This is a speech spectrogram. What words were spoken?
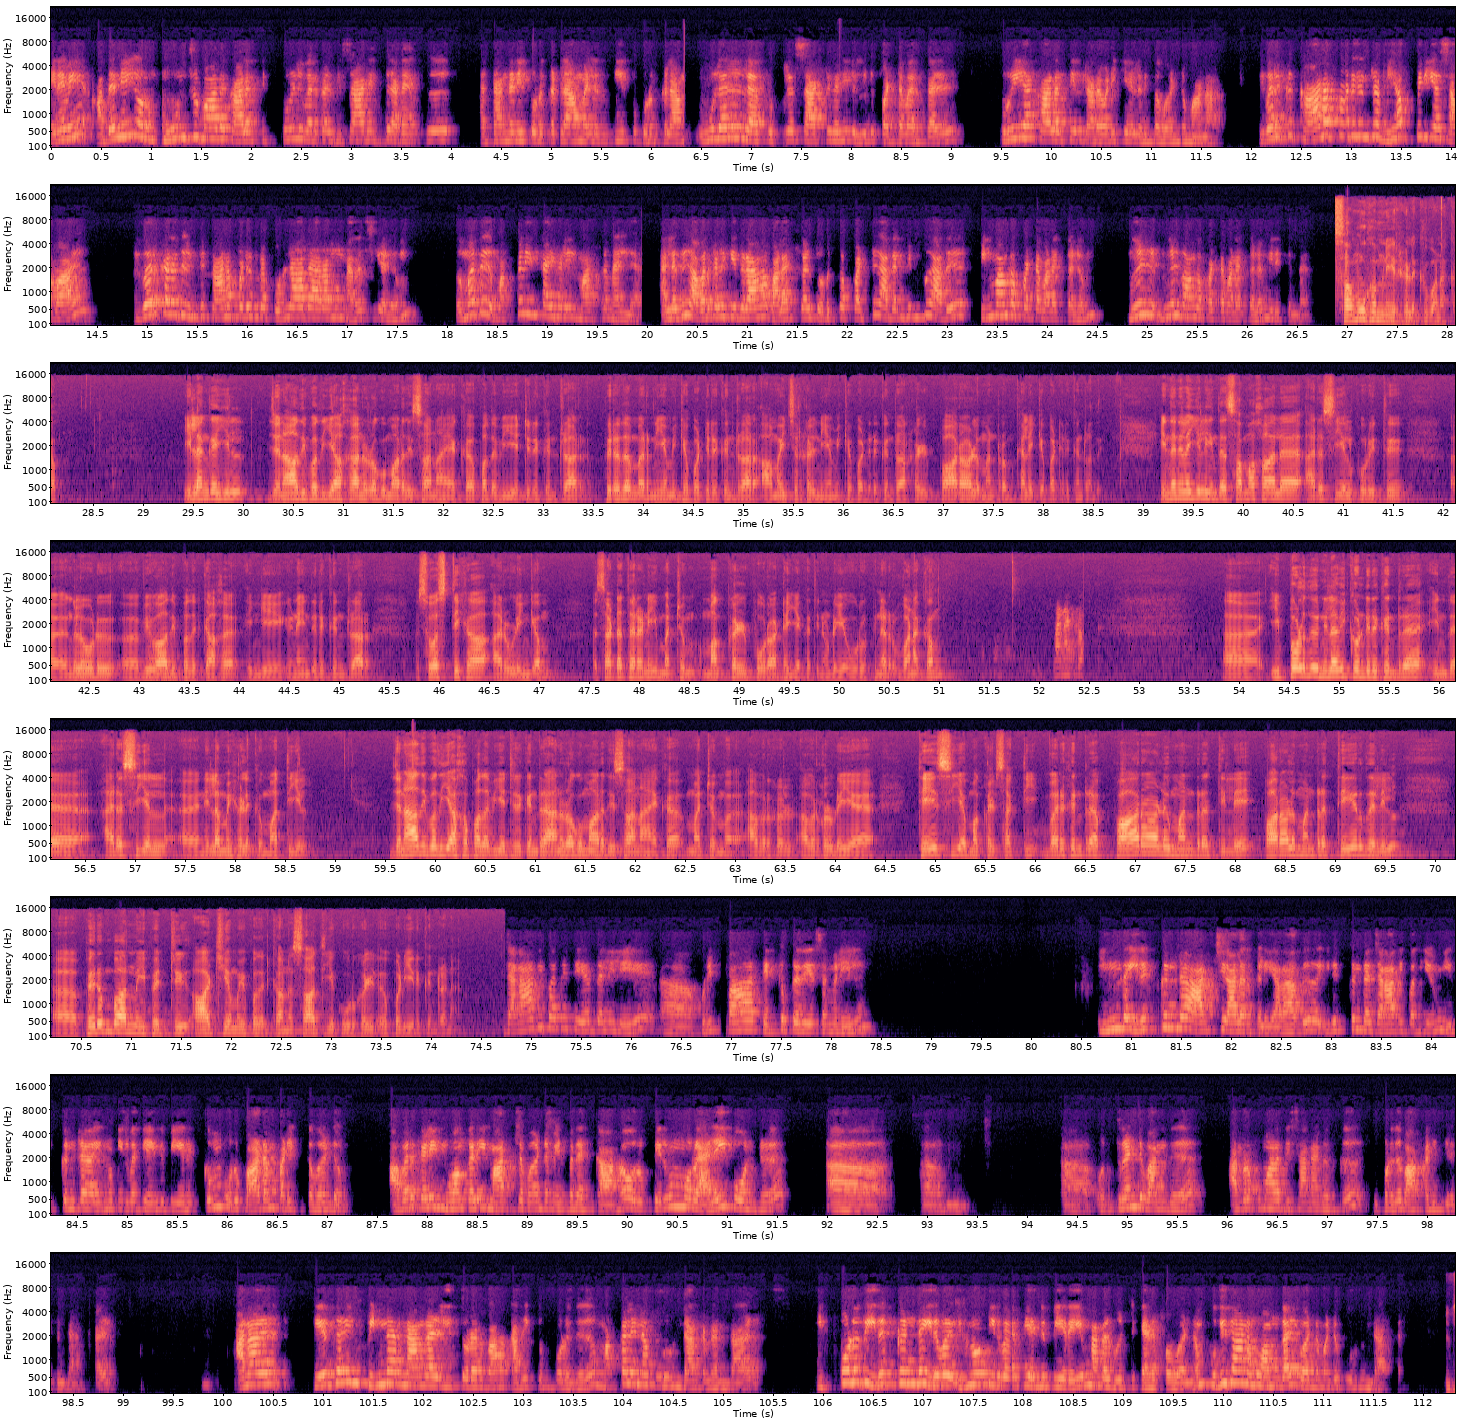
எனவே அதனை ஒரு மூன்று மாத காலத்திற்குள் இவர்கள் விசாரித்து அதற்கு தண்டனை கொடுக்கலாம் அல்லது தீர்ப்பு கொடுக்கலாம். ஊழல் குற்றச்சாட்டுகளில் ஈடுபட்டவர்கள் உரிய காலத்தில் நடவடிக்கைகள் எடுக்க வேண்டுமானார் இவருக்கு காணப்படுகின்ற மிகப்பெரிய சவால் இவர்களது இன்று காணப்படுகின்ற பொருளாதாரமும் அரசியலும் எமது மக்களின் கைகளில் மாத்திரமல்ல. அல்லது அவர்களுக்கு எதிராக வழக்குகள் தொடுக்கப்பட்டு அதன் பின்பு அது பின்வாங்கப்பட்ட வழக்களும் மீள் மீள்வாங்கப்பட்ட வழக்களும் இருக்கின்றன. சமூகம் நேர்களுக்கு வணக்கம். இலங்கையில் ஜனாதிபதியாக அனுரகுமார திசாநாயக்க பதவியேற்றிருக்கின்றார். பிரதமர் நியமிக்கப்பட்டிருக்கின்றார். அமைச்சர்கள் நியமிக்கப்பட்டிருக்கின்றார்கள். பாராளுமன்றம் கலைக்கப்பட்டிருக்கின்றது. இந்த நிலையில் இந்த சமகால அரசியல் குறித்து எங்களோடு விவாதிப்பதற்காக இங்கே இணைந்திருக்கின்றார். ஸ்வஸ்திகா அருளிங்கம் சட்டத்தரணி மற்றும் மக்கள் போராட்ட இயக்கத்தினுடைய உறுப்பினர். வணக்கம். வணக்கம். இப்பொழுது நிலவிக் கொண்டிருக்கின்ற இந்த அரசியல் நிலைமைகளுக்கு மத்தியில் ஜனாதிபதியாக பதவியேற்றிருக்கின்ற அனுரகுமார் திசாநாயக்க மற்றும் அவர்கள் அவர்களுடைய தேசிய மக்கள் சக்தி வருகின்ற பாராளுமன்றத்திலே பாராளுமன்ற தேர்தலில் பெரும்பான்மை பெற்று ஆட்சி அமைப்பதற்கான சாத்தியக்கூறுகள் எப்படி இருக்கின்றன? ஜனாதிபதி தேர்தலிலே ஆஹ், குறிப்பாக தெற்கு பிரதேசங்களில் இந்த இருக்கின்ற ஆட்சியாளர்களை அதாவது இருக்கின்ற ஜனாதிபதியும் இருக்கின்ற இருநூற்றி இருபத்தி ஐந்து பேருக்கும் ஒரு பாடம் படிக்க வேண்டும். அவர்களின் முகங்களை மாற்ற வேண்டும் என்பதற்காக ஒரு பெரும் ஒரு அலை போன்று ஆஹ் ஒரு திரண்டு வந்து அமரகுமார திசானவிற்கு இப்பொழுது வாக்களித்திருக்கின்றார்கள். ஆனால் தேர்தலின் பின்னர் நாங்கள் இது தொடர்பாக கதைக்கும் பொழுது மக்கள் என்ன கூறுகின்றார்கள் என்றால் இப்பொழுது இருக்கின்ற இருவ இருநூத்தி இருபத்தி ஐந்து பேரையும் நாங்கள் வீட்டுக்கு அனுப்ப வேண்டும். புதிதான முகங்கள் வேண்டும் என்று கூறுகின்றார்கள்.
